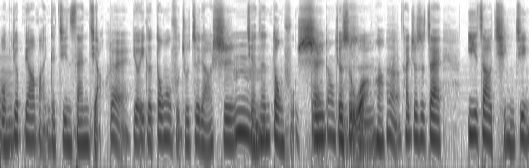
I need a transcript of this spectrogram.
我们就标榜一个金三角，对，有一个动物辅助治疗师，简称动辅师，就是我哈，他就是在依照情境，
